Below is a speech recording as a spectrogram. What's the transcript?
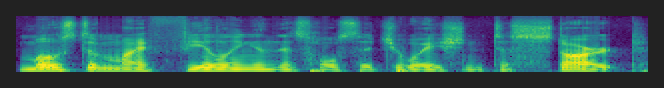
Most of my feeling in this whole situation to start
